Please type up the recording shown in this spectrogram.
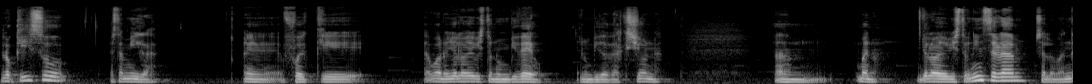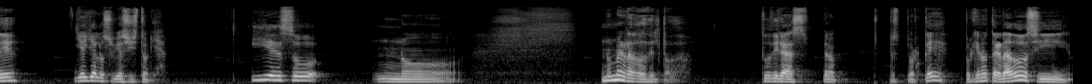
lo que hizo esta amiga eh, fue que, bueno, yo lo había visto en un video, en un video de Acciona. bueno, yo lo había visto en Instagram, se lo mandé y ella lo subió a su historia. Y eso no, no me agradó del todo. Tú dirás, pero pues ¿por qué? ¿Por qué no te agradó si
